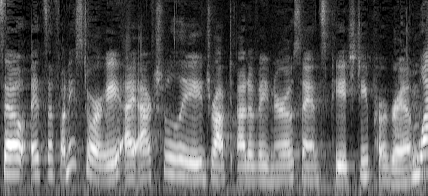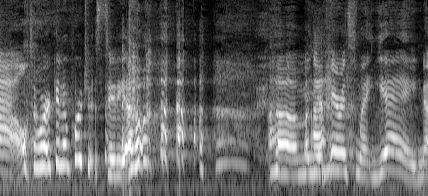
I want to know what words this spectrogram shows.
So it's a funny story. I actually dropped out of a neuroscience PhD program. Wow. To work in a portrait studio. Um, and your I, parents went, yay. No.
